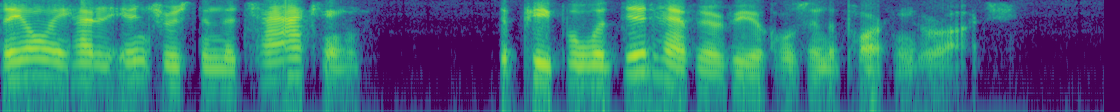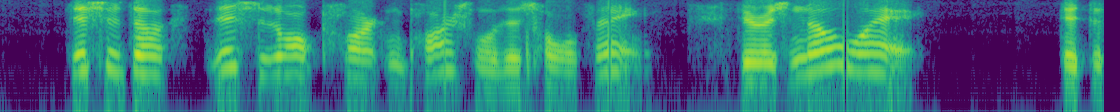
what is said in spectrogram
They only had an interest in attacking the people that did have their vehicles in the parking garage. This is the this is all part and parcel of this whole thing. There is no way that the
